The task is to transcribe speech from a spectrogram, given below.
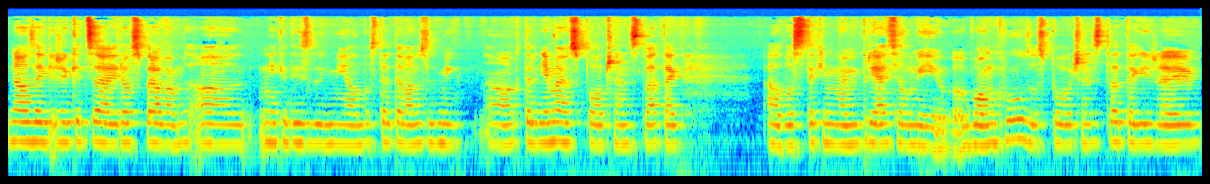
Naozaj, že keď sa aj rozprávam uh, niekedy s ľuďmi alebo stretávam s ľuďmi, uh, ktorí nemajú spoločenstva, tak alebo s takými mojimi priateľmi vonku zo spoločenstva, takže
